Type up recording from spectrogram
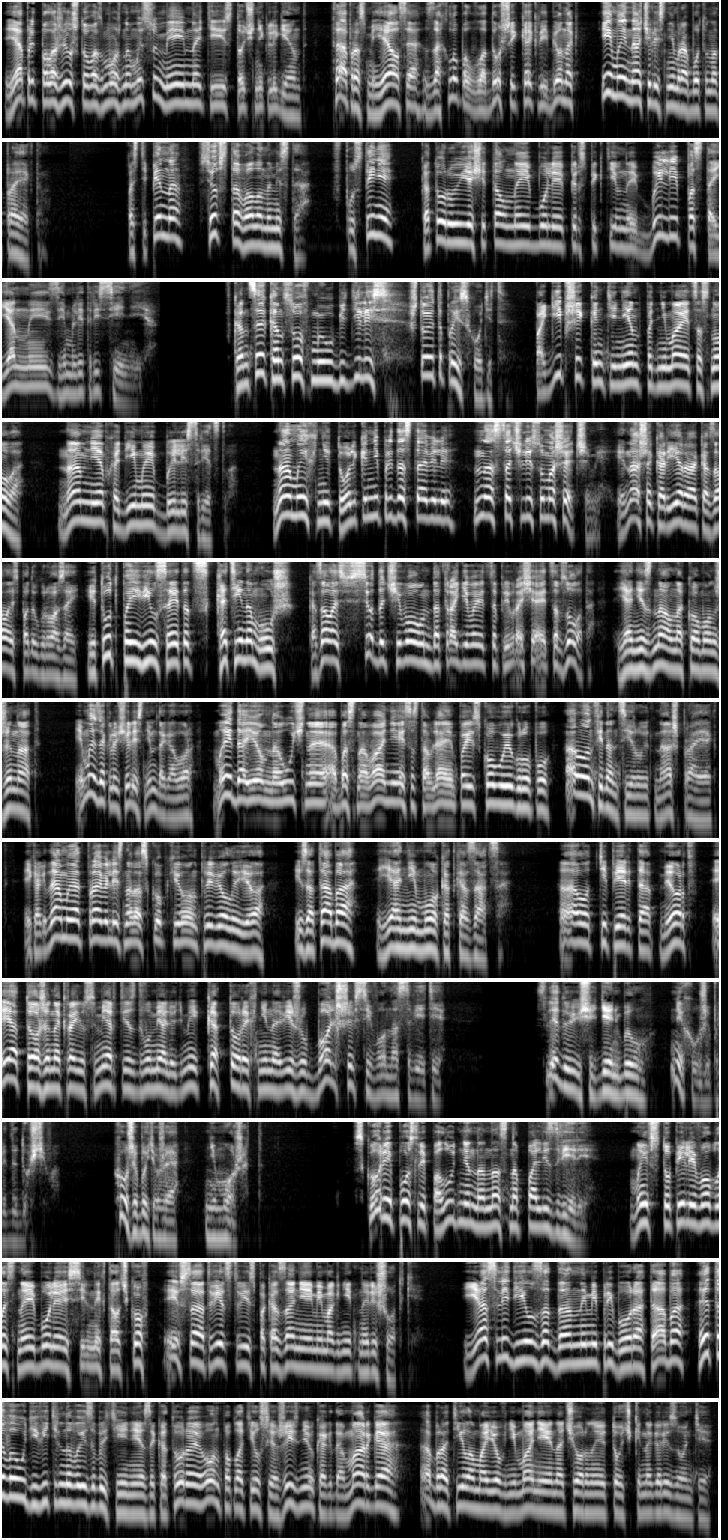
Я предположил, что, возможно, мы сумеем найти источник легенд. Та просмеялся, захлопал в ладоши, как ребенок, и мы начали с ним работу над проектом. Постепенно все вставало на места. В пустыне, которую я считал наиболее перспективной, были постоянные землетрясения. Конце концов мы убедились, что это происходит. Погибший континент поднимается снова. Нам необходимы были средства. Нам их не только не предоставили, нас сочли сумасшедшими, и наша карьера оказалась под угрозой. И тут появился этот скотина-муж. Казалось, все, до чего он дотрагивается, превращается в золото. Я не знал, на ком он женат. И мы заключили с ним договор. Мы даем научное обоснование и составляем поисковую группу, а он финансирует наш проект. И когда мы отправились на раскопки, он привел ее. Из Атаба я не мог отказаться. А вот теперь Тап мертв, и я тоже на краю смерти с двумя людьми, которых ненавижу больше всего на свете. Следующий день был не хуже предыдущего. Хуже быть уже не может. Вскоре после полудня на нас напали звери. Мы вступили в область наиболее сильных толчков и в соответствии с показаниями магнитной решетки. Я следил за данными прибора Таба, этого удивительного изобретения, за которое он поплатился жизнью, когда Марга обратила мое внимание на черные точки на горизонте.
